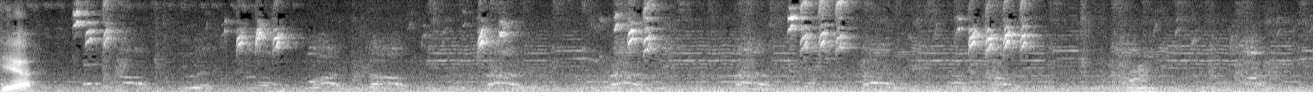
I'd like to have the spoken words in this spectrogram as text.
Yeah.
